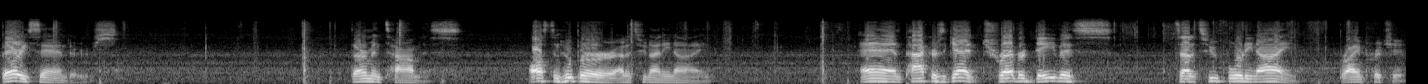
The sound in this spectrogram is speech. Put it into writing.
Barry Sanders. Thurman Thomas. Austin Hooper out of 299. And Packers again. Trevor Davis. It's out of 249. Brian Pritchett.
